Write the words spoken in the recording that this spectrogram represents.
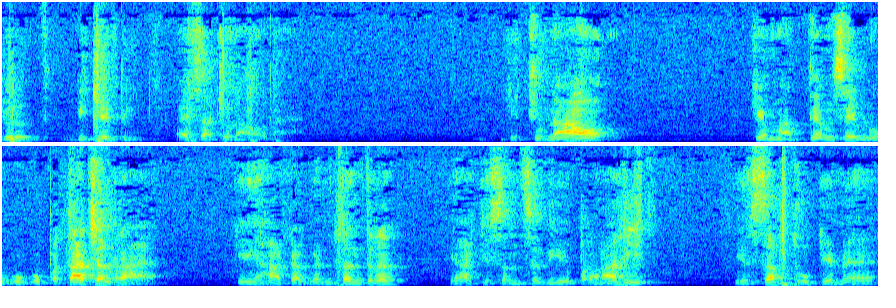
विरुद्ध बीजेपी ऐसा चुनाव हो रहा है। कि चुनाव के माध्यम से लोगों को पता चल रहा है कि यहाँ का गणतंत्र, यहाँ की संसदीय प्रणाली, ये सब धोखे में है।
